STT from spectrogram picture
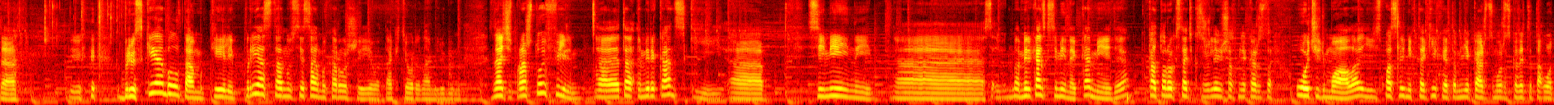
Да. Брюс Кэмпбелл, там Келли Престон, ну все самые хорошие вот актеры нами любимые. Значит, про что фильм? Это американский семейный, э, американская семейная комедия, которую, кстати, к сожалению, сейчас мне кажется очень мало. И из последних таких, это мне кажется, можно сказать, это вот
